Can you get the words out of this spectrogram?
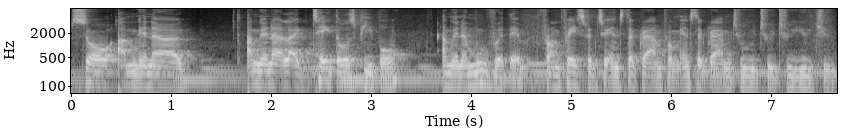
So I'm gonna I'm gonna like take those people I'm gonna move with them from Facebook to Instagram, from Instagram to to, to YouTube.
